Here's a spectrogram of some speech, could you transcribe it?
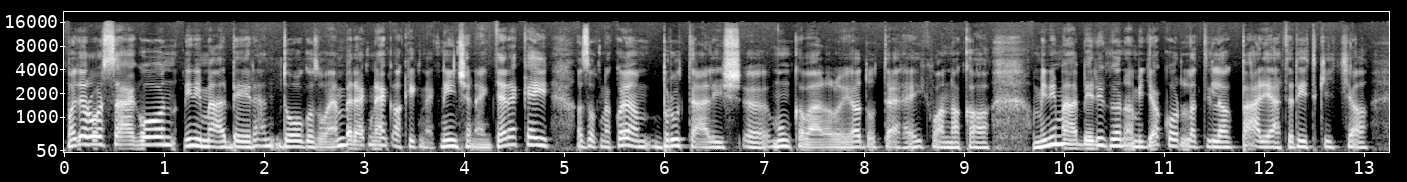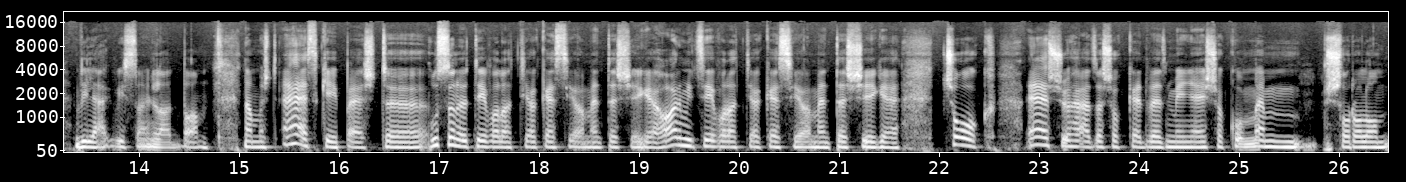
Magyarországon minimál béren dolgozó embereknek, akiknek nincsenek gyerekei, azoknak olyan brutális munkavállalói adóterheik vannak a, minimálbérükön, ami gyakorlatilag párját ritkítja világviszonylatban. Na most ehhez képest 25 év alatti a keszi a mentessége, 30 év alatti a keszi a mentessége, csok, elsőházasok kedvezménye, és akkor nem sorolom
